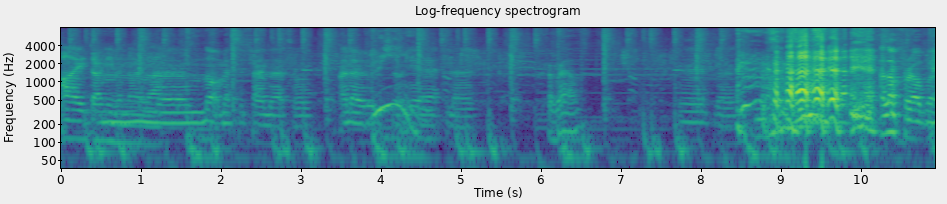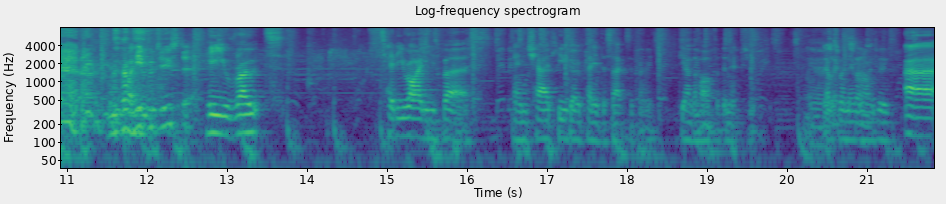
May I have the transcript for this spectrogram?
I don't even know that. Um, not a massive fan of that song. I know. Really? Yeah, no. Pharrell. Yeah, no. I love Pharrell, but Well, he produced it. He wrote Teddy Riley's verse, and Chad Hugo played the saxophone, the other half of the Neptunes. yeah. That was when they were Check lined with. Uh,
